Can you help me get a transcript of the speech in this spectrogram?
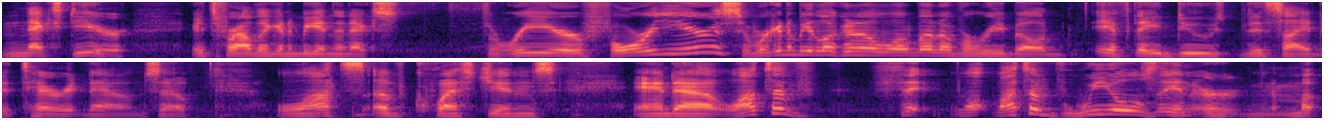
next year. It's probably going to be in the next three or four years. We're going to be looking at a little bit of a rebuild if they do decide to tear it down. So lots of questions and uh, lots of th- lots of wheels in or you know,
